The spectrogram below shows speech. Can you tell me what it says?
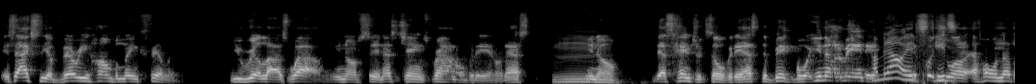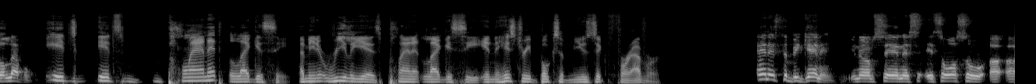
it's actually a very humbling feeling you realize wow you know what i'm saying that's james brown over there or that's you know that's hendrix over there that's the big boy you know what i mean it, Mm. I mean, no, it puts it's you on a whole nother level it's it's planet legacy. I mean, it really is planet legacy in the history books of music forever. and it's the beginning. You know what I'm saying? It's it's also a, a,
